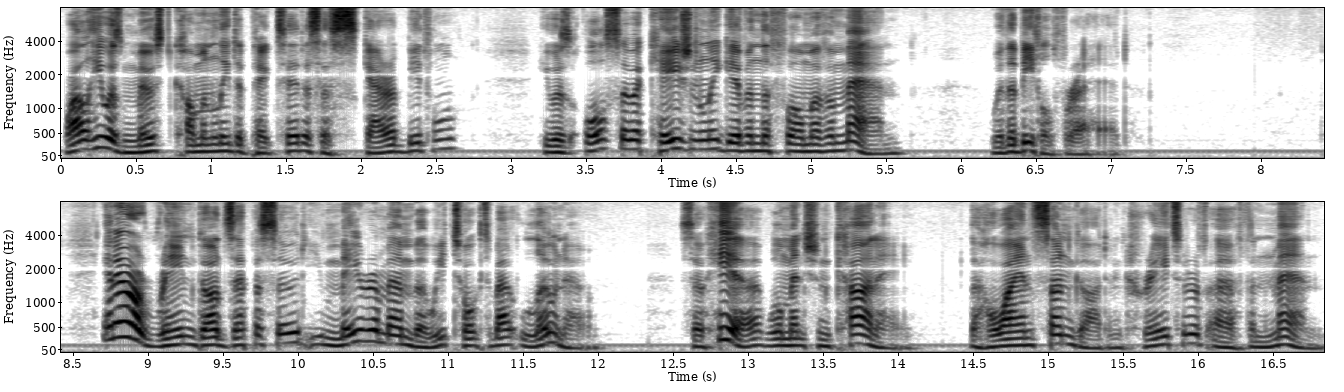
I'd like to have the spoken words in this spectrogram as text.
While he was most commonly depicted as a scarab beetle, he was also occasionally given the form of a man with a beetle for a head. In our Rain Gods episode, you may remember we talked about Lono. So here we'll mention Kane, the Hawaiian sun god and creator of earth and man.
